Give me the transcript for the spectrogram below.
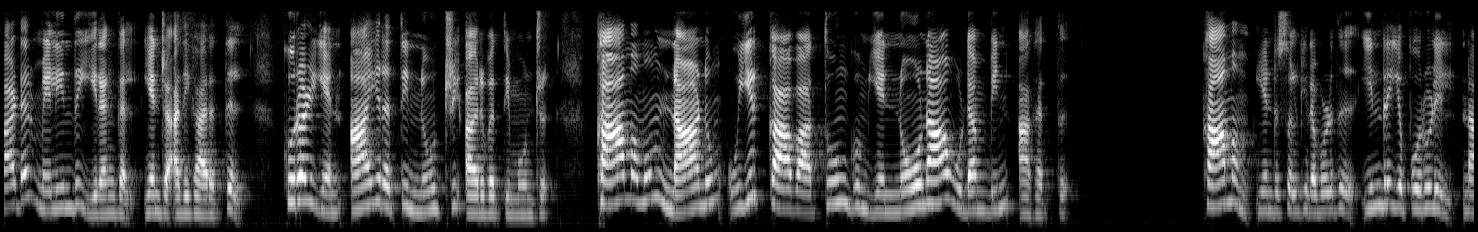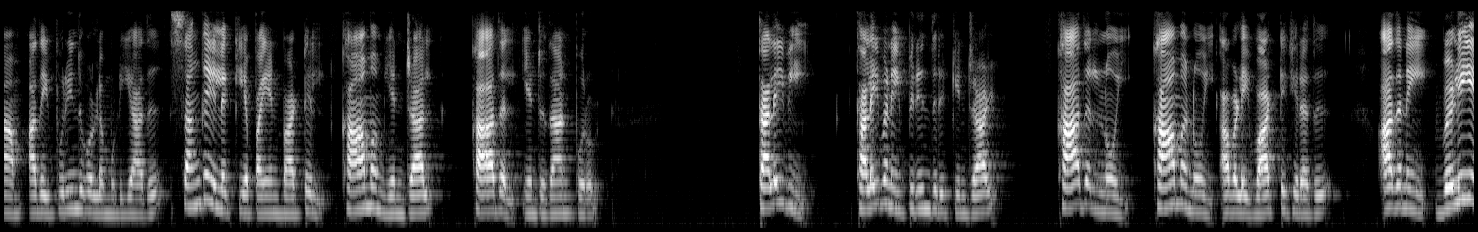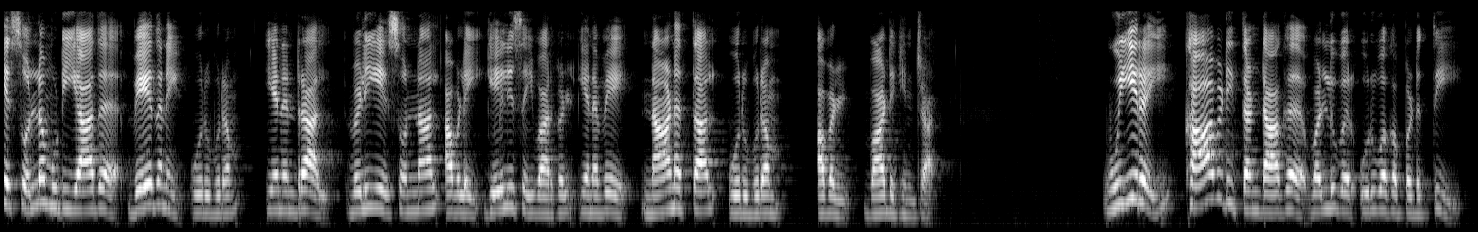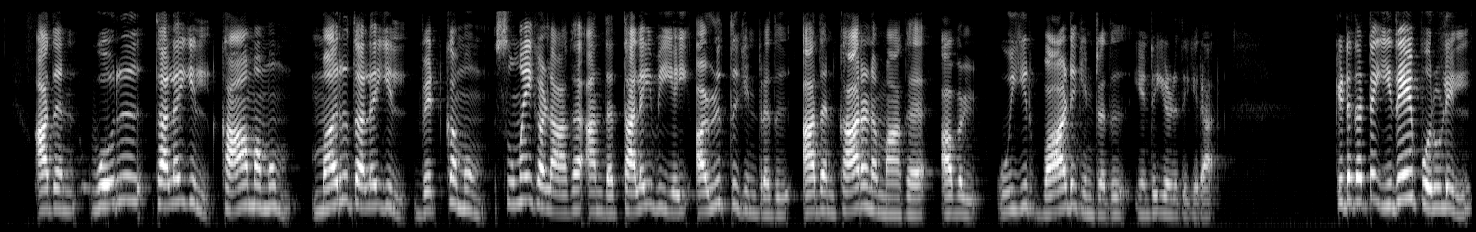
படர் மெலிந்து இரங்கல் என்ற அதிகாரத்தில் குறள் எண் ஆயிரத்தி நூற்றி அறுபத்தி மூன்று. காமமும் நானும் உயிர்காவா தூங்கும் என் நோனா உடம்பின் அகத்து. காமம் என்று சொல்கிற பொழுது இன்றைய பொருளில் நாம் அதை புரிந்து கொள்ள முடியாது. சங்க இலக்கிய பயன்பாட்டில் காமம் என்றால் காதல் என்றுதான் பொருள். தலைவி தலைவனை பிரிந்திருக்கின்றாள். காதல் நோய் காம நோய் அவளை வாட்டுகிறது. அதனை வெளியே சொல்ல முடியாத வேதனை ஒருபுறம் ஏனென்றால் வெளியே சொன்னால் அவளை கேலி செய்வார்கள். எனவே நாணத்தால் ஒருபுறம் அவள் வாடுகின்றாள். உயிரை காவிடி தண்டாக வள்ளுவர் உருவகப்படுத்தி அதன் ஒரு தலையில் காமமும் மறுதலையில் வெட்கமும் சுமைகளாக அந்த தலைவியை அழுத்துகின்றது. அதன் காரணமாக அவள் உயிர் வாடுகின்றது என்று எழுதுகிறார். கிட்டத்தட்ட இதே பொருளில்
